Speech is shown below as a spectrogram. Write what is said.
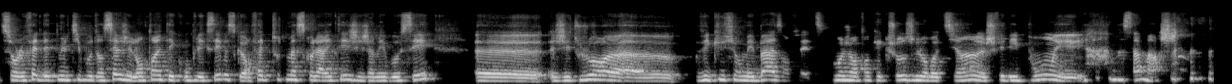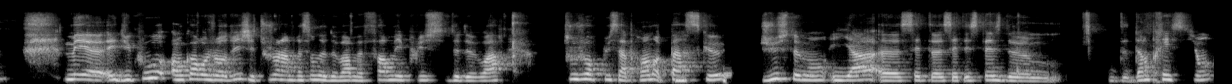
sur le fait d'être multipotentiel j'ai longtemps été complexée parce qu'en fait toute ma scolarité j'ai jamais bossé euh, j'ai toujours euh, vécu sur mes bases en fait. Moi, j'entends quelque chose, je le retiens, je fais des ponts et bah, ça marche. Mais euh, et du coup, encore aujourd'hui, j'ai toujours l'impression de devoir me former plus, de devoir toujours plus apprendre parce que justement, il y a cette cette espèce de d'impression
